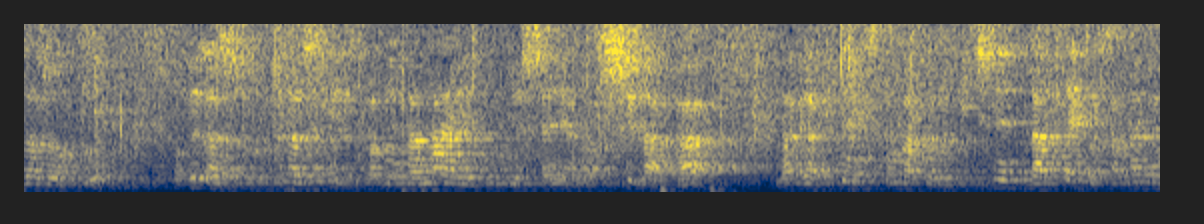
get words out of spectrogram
Zarządu wyrażenie zgody na najem pomieszczenia na 3 lata na gabinet stomatologiczny dla tego samego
